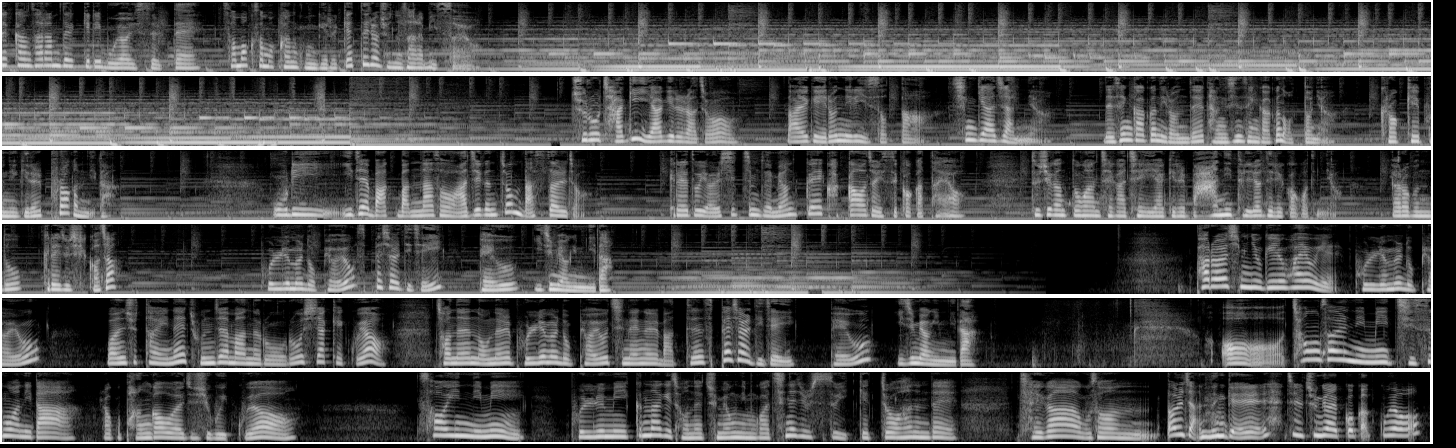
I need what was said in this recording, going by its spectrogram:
어색한 사람들끼리 모여 있을 때 서먹서먹한 공기를 깨뜨려 주는 사람이 있어요. 주로 자기 이야기를 하죠. 나에게 이런 일이 있었다. 신기하지 않냐. 내 생각은 이런데 당신 생각은 어떠냐. 그렇게 분위기를 풀어갑니다. 우리 이제 막 만나서 아직은 좀 낯설죠. 그래도 10시쯤 되면 꽤 가까워져 있을 것 같아요. 2시간 동안 제가 제 이야기를 많이 들려드릴 거거든요. 여러분도 그래 주실 거죠? 볼륨을 높여요. special DJ 배우 이주명입니다. 8월 16일 화요일 볼륨을 높여요. 원슈타인의 존재만으로로 시작했고요. 저는 오늘 볼륨을 높여요 진행을 맡은 special DJ 배우 이주명입니다. 어, 청설님이 지승완이다 라고 반가워해 주시고 있고요. 서희님이 볼륨이 끝나기 전에 주명님과 친해질 수 있겠죠 하는데 제가 우선 떨지 않는 게 제일 중요할 것 같고요.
